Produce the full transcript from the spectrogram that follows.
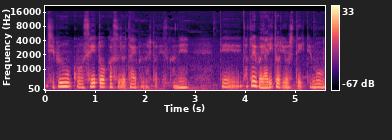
自分をこう正当化するタイプの人ですかね。で例えばやり取りをしていても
